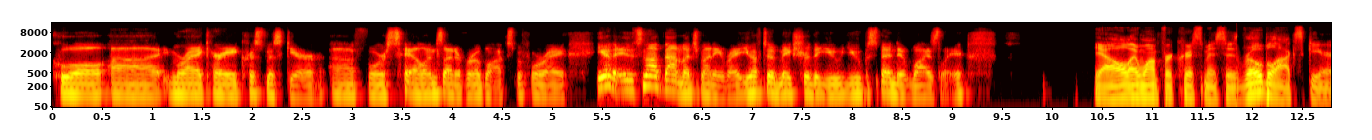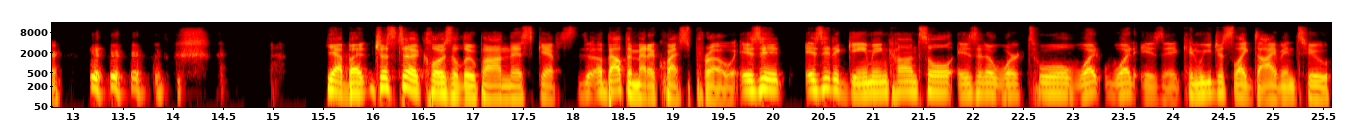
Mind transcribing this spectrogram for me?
cool uh, Mariah Carey Christmas gear uh, for sale inside of Roblox before I. Yeah, it's not that much money, right? You have to make sure that you you spend it wisely. Yeah, all I want for Christmas is Roblox gear. yeah, but just to close the loop on this gift about the MetaQuest Pro, is it is it a gaming console? Is it a work tool? What what is it? Can we just like dive into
